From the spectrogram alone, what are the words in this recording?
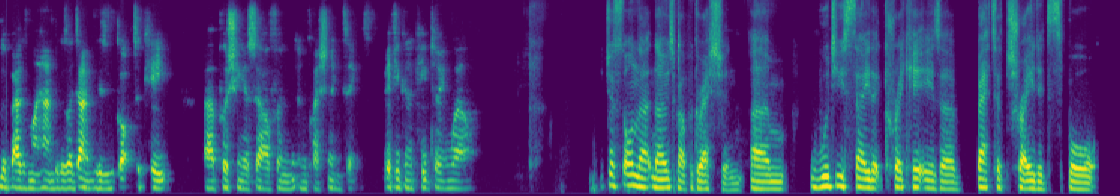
the back of my hand because I don't, because you've got to keep uh, pushing yourself and, and questioning things if you're going to keep doing well. Just on that note about progression, um, would you say that cricket is a better traded sport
